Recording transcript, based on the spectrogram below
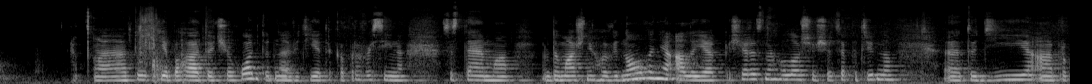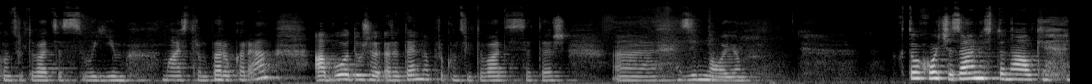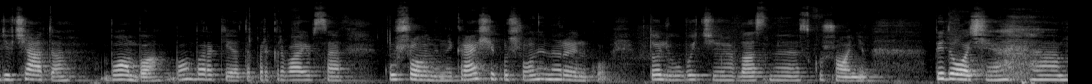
Тут є багато чого, тут навіть є така професійна система домашнього відновлення, але я ще раз наголошую, що це потрібно е, тоді проконсультуватися зі своїм майстром перукарем або дуже ретельно проконсультуватися теж е, зі мною. Хто хоче замість тоналки, дівчата, бомба, бомба ракета, перекриває все. Кушони, найкращі кушони на ринку. Хто любить е, власне з кушонів. Під очі. е,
